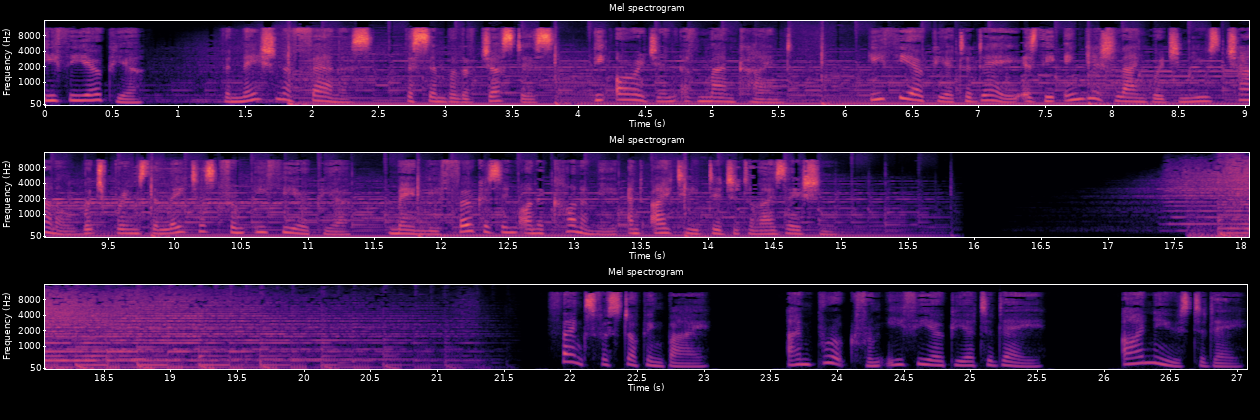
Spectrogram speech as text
Ethiopia. The nation of fairness, the symbol of justice, the origin of mankind. Ethiopia Today is the English language news channel which brings the latest from Ethiopia, mainly focusing on economy and IT digitalization. Thanks for stopping by. I'm Brooke from Ethiopia Today. Our news today.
